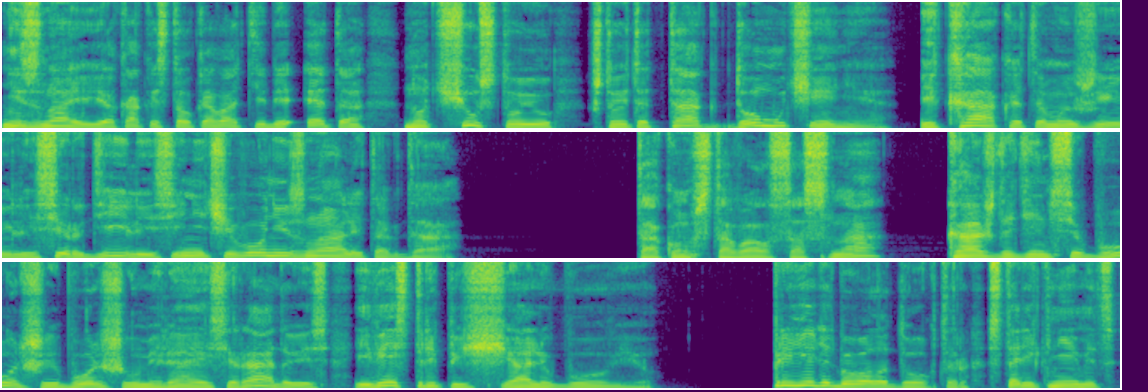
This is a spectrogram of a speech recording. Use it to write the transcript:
Не знаю я, как истолковать тебе это, но чувствую, что это так до мучения. И как это мы жили, сердились и ничего не знали тогда. Так он вставал со сна, каждый день все больше и больше умиляясь и радуясь, и весь трепеща любовью. Приедет, бывало, доктор, старик-немец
